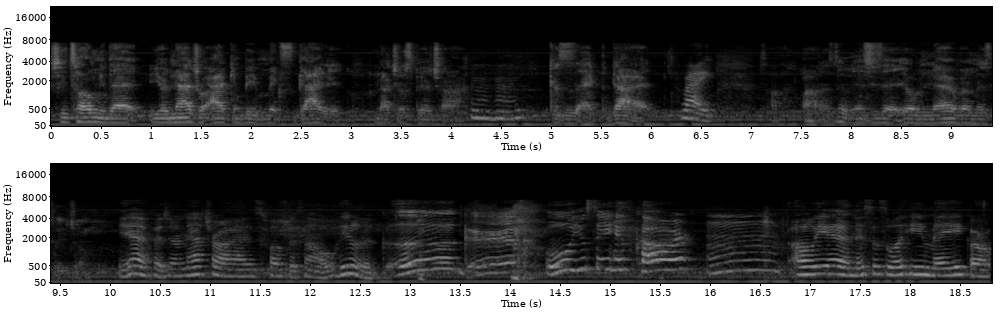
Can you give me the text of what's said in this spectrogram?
she told me that your natural eye can be misguided, not your spiritual eye. Mhm. Because it's the act of God. Right. So I was like, wow, that's good. And she said, it'll never mislead you. Yeah, 'cause your natural eye is focused on, oh, he look good, girl. Oh, you seen his car? Mm. Oh, yeah, and this is what he make or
